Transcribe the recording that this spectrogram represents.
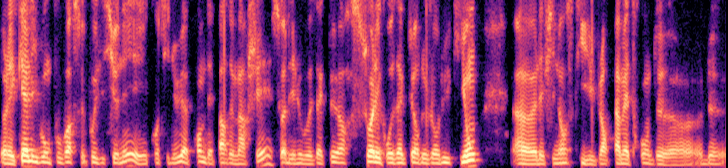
dans lesquels ils vont pouvoir se positionner et continuer à prendre des parts de marché, soit des nouveaux acteurs, soit les gros acteurs d'aujourd'hui qui ont euh, les finances qui leur permettront de, de,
